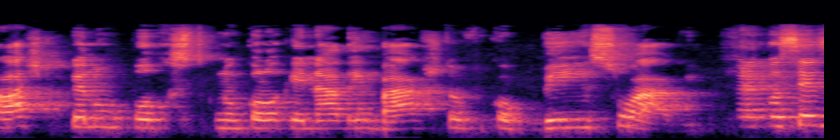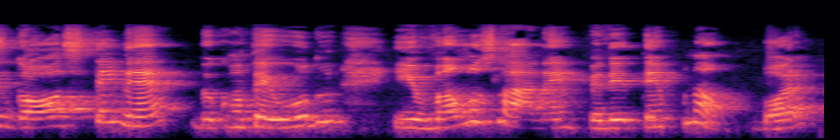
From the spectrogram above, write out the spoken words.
Eu acho que porque eu não, não coloquei nada embaixo, então ficou bem suave. Espero que vocês gostem, né, do conteúdo e vamos lá, né, perder tempo não, bora?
